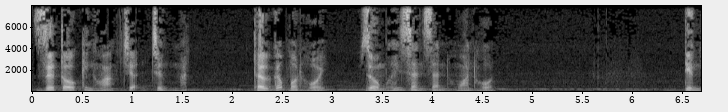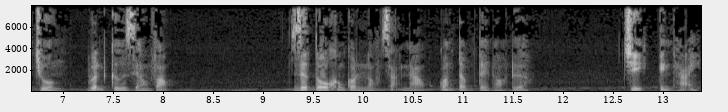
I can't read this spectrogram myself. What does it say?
Dư Tô kinh hoàng trợn trừng mắt, thở gấp một hồi rồi mới dần dần hoan hồn. Tiếng chuông vẫn cứ réo vọng. Dư Tô không còn lòng dạ nào quan tâm tới nó nữa. Chỉ kinh hãi,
